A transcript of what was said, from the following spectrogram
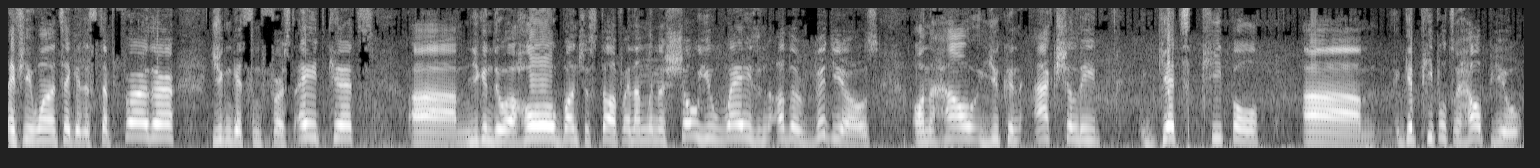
if you want to take it a step further, you can get some first aid kits. Um, you can do a whole bunch of stuff, and I'm going to show you ways in other videos on how you can actually get people um, get people to help you,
